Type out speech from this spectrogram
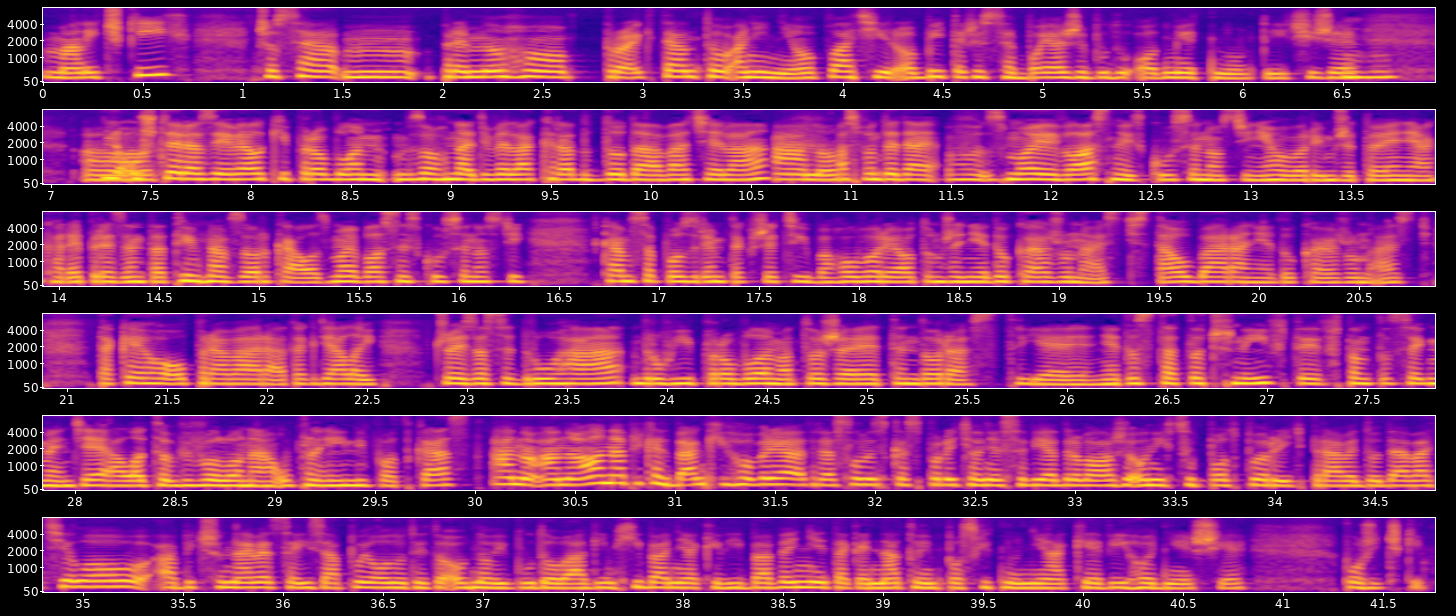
maličkých, čo sa m, mm, pre mnoho projektantov ani neoplatí robiť, takže sa boja, že budú odmietnutí. Čiže mm-hmm. No už teraz je veľký problém zohnať veľakrát dodávateľa. Áno. Aspoň teda z mojej vlastnej skúsenosti, nehovorím, že to je nejaká reprezentatívna vzorka, ale z mojej vlastnej skúsenosti, kam sa pozriem, tak všetci iba hovoria o tom, že nedokážu nájsť stavbára, nedokážu nájsť takého opravára a tak ďalej. Čo je zase druhá, druhý problém a to, že ten dorast je nedostatočný v, tej, v tomto segmente, ale to by bolo na úplne iný podcast. Áno, áno, ale napríklad banky hovoria, teda Slovenská sporiteľňa sa vyjadrovala, že oni chcú podporiť práve dodávateľov, aby čo najviac sa ich zapojilo do tejto obnovy budov. Ak im chýba nejaké vybavenie, tak aj na to im poskytnú nejaké výhodnejšie požičky.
